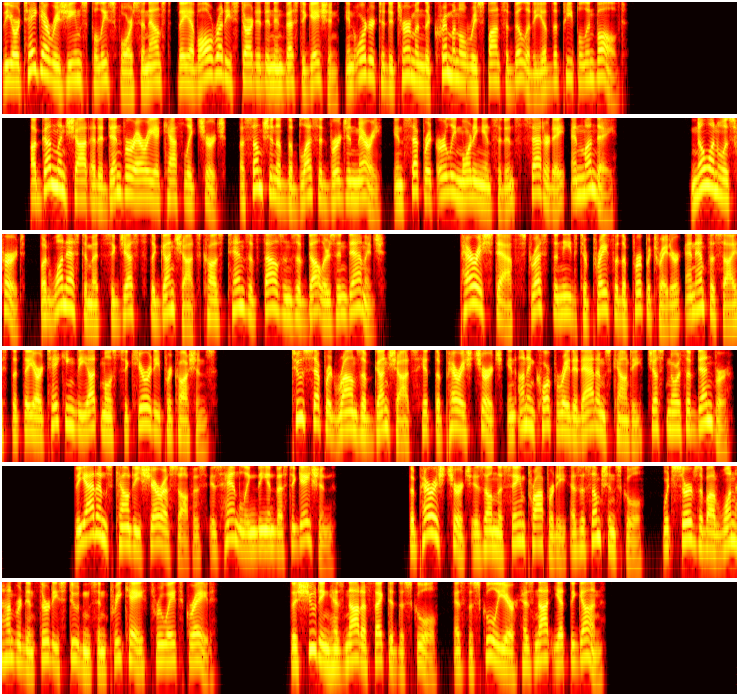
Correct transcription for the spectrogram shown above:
The Ortega regime's police force announced they have already started an investigation in order to determine the criminal responsibility of the people involved. A gunman shot at a Denver area Catholic church, Assumption of the Blessed Virgin Mary, in separate early morning incidents Saturday and Monday. No one was hurt, but one estimate suggests the gunshots caused tens of thousands of dollars in damage. Parish staff stressed the need to pray for the perpetrator and emphasized that they are taking the utmost security precautions. Two separate rounds of gunshots hit the parish church in unincorporated Adams County, just north of Denver. The Adams County Sheriff's Office is handling the investigation. The parish church is on the same property as Assumption School, which serves about 130 students in pre K through 8th grade. The shooting has not affected the school, as the school year has not yet begun.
